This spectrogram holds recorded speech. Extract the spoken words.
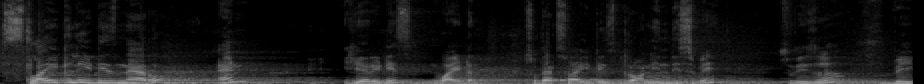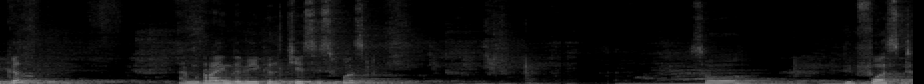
Slightly it is narrow and here it is widened so that's why it is drawn in this way. So this is a vehicle. I'm drawing the vehicle chassis first. So the first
